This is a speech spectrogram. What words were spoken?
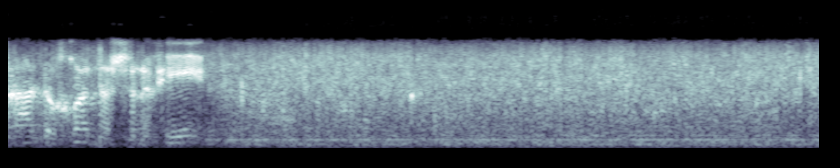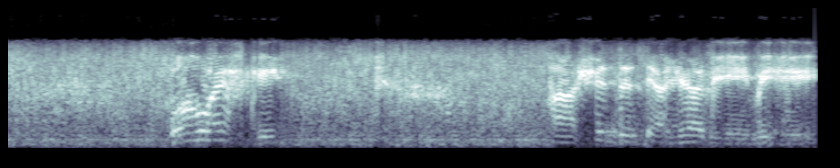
أحد أخواننا السلفيين. وهو يحكي مع شدة إعجابي به.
